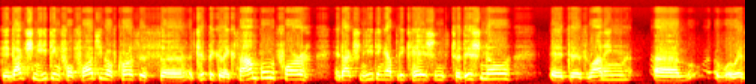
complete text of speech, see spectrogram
The induction heating for forging, of course, is uh, a typical example for induction heating applications. Traditional, it is running um, with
